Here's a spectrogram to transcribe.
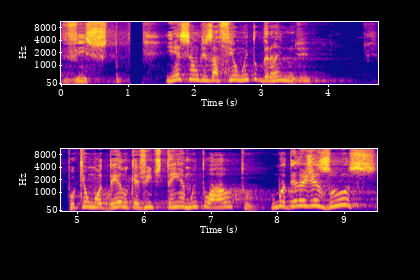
visto. E esse é um desafio muito grande, porque o modelo que a gente tem é muito alto. O modelo é Jesus.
